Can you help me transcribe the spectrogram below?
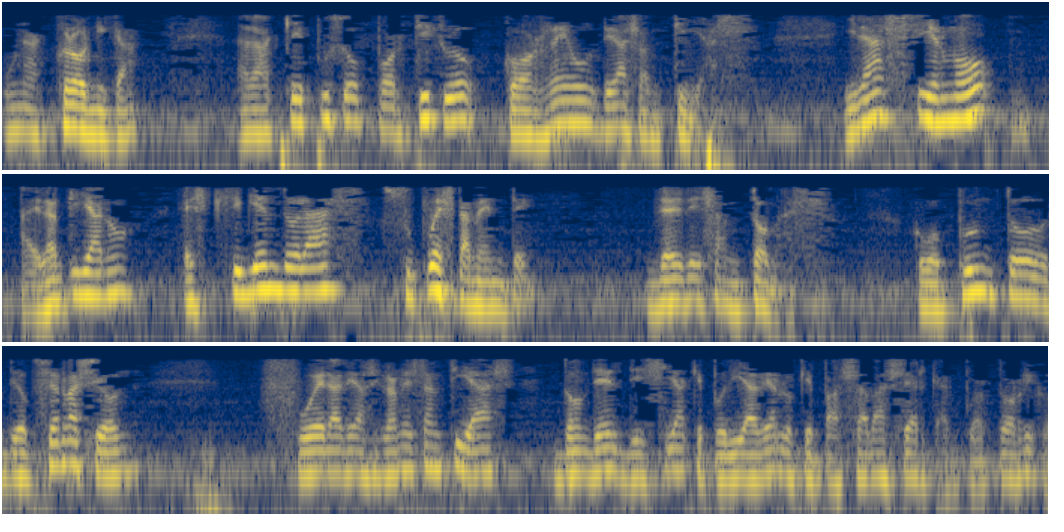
una crónica a la que puso por título Correo de las Antillas y las firmó el antillano escribiéndolas supuestamente desde San Tomás como punto de observación fuera de las grandes Antillas donde él decía que podía ver lo que pasaba cerca en Puerto Rico.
